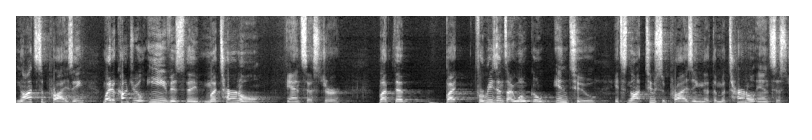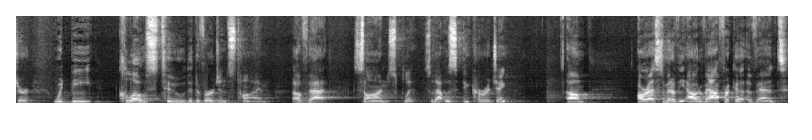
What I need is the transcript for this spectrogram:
not surprising. Mitochondrial Eve is the maternal ancestor, but, the, but for reasons I won't go into, it's not too surprising that the maternal ancestor would be close to the divergence time of that San split. So that was encouraging. Um, our estimate of the out of Africa event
